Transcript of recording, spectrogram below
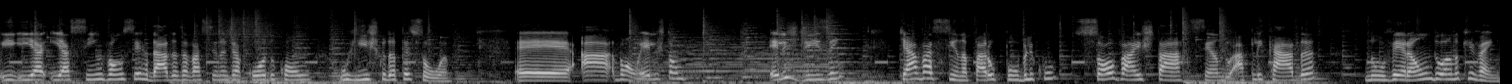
e, e, e assim vão ser dadas a vacina de acordo com o risco da pessoa. É, a, bom, eles estão. Eles dizem que a vacina para o público só vai estar sendo aplicada no verão do ano que vem,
